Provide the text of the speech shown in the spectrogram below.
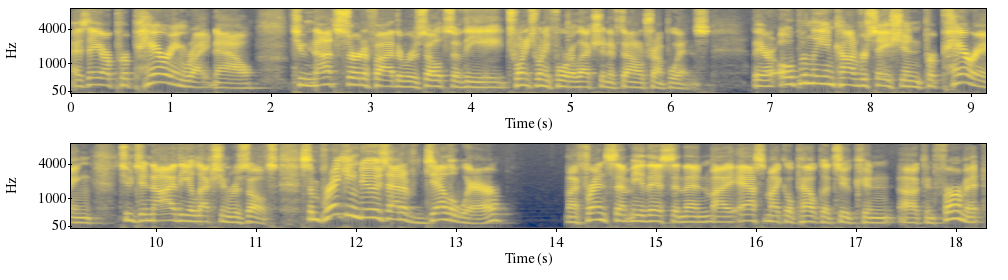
as they are preparing right now to not certify the results of the 2024 election if Donald Trump wins. They are openly in conversation, preparing to deny the election results. Some breaking news out of Delaware. My friend sent me this, and then I asked Michael Pelka to con, uh, confirm it.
